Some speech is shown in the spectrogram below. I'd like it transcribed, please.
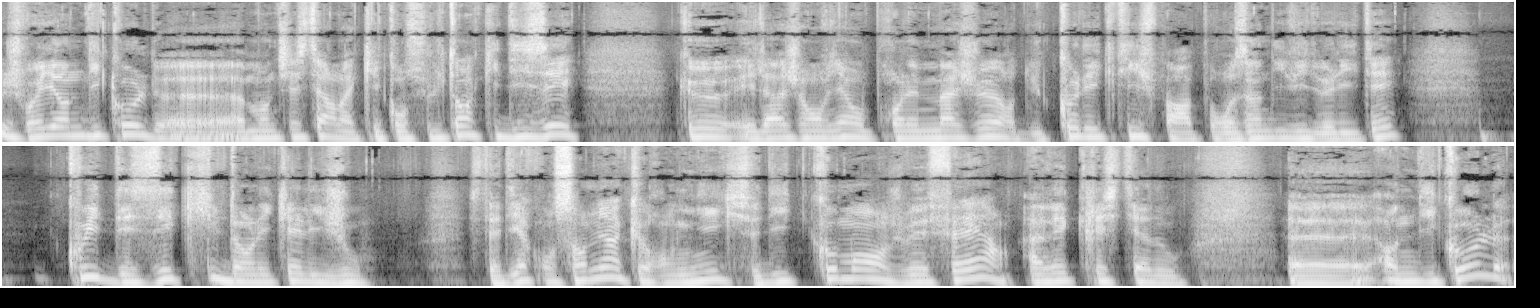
je voyais Andy Cole euh, à Manchester, là, qui est consultant, qui disait que, et là j'en viens au problème majeur du collectif par rapport aux individualités, quid des équipes dans lesquelles ils jouent C'est-à-dire qu'on sent bien que Rangnick se dit comment je vais faire avec Cristiano. Euh, Andy Cole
